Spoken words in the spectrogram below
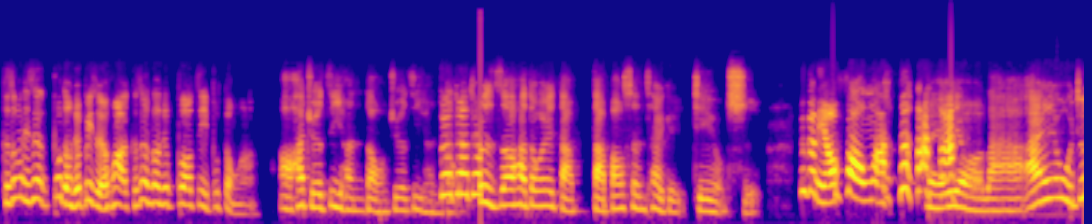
可是问题是不懂就闭嘴的话，可是很多人就不知道自己不懂啊。哦，他觉得自己很懂，觉得自己很懂。对对对，不是知道他都会打打包剩菜给街友吃。这个你要放吗？没有啦，哎呀，我就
